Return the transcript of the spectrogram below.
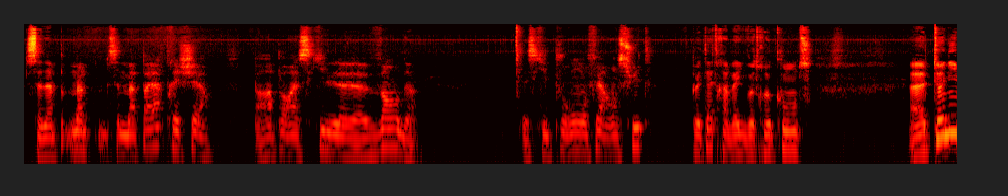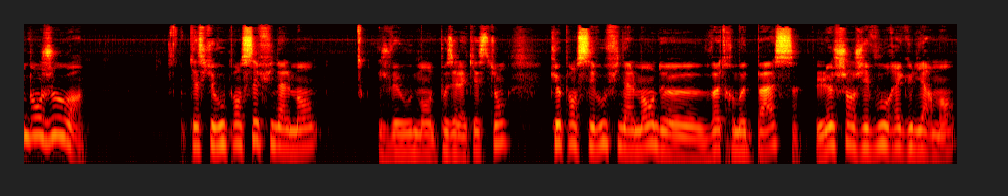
Ça, ne m'a pas l'air très cher par rapport à ce qu'ils euh, vendent et ce qu'ils pourront faire ensuite, peut-être avec votre compte. Euh, Tony, bonjour. Qu'est-ce que vous pensez finalement? Je vais vous poser la question. Que pensez-vous finalement de votre mot de passe? Le changez-vous régulièrement?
